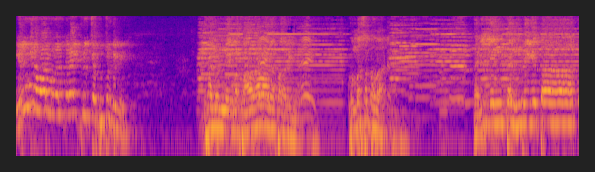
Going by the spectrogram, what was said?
ఎరిగిన వారము కనుకనే ఇట్లు చెప్పుచుంటుంది ధనుర్నిర్మ పారావార పారి కుంభ సంభవ తల్లిన్ తండ్రియు తాత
